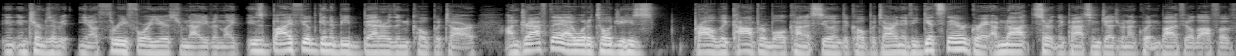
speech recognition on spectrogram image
in, in terms of you know three four years from now, even like is Byfield going to be better than Kopitar on draft day? I would have told you he's probably comparable kind of ceiling to Kopitar. And if he gets there, great. I'm not certainly passing judgment on Quentin Byfield off of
